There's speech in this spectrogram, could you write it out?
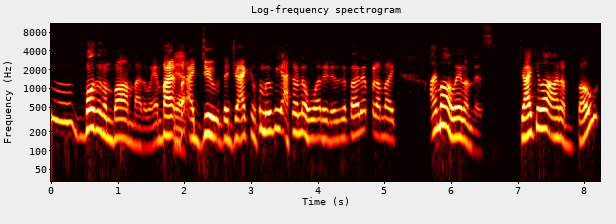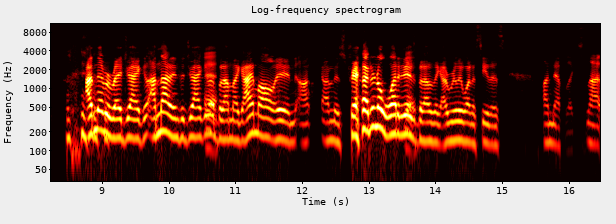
mm, both of them bombed, by the way. And by Yeah. but I do the Dracula movie. I don't know what it is about it, but I'm like, I'm all in on this. Dracula on a boat. I've never read Dracula. I'm not into Dracula, Yeah. but I'm like, I'm all in on, on this trailer. I don't know what it is, Yeah. but I was like, I really want to see this on Netflix, not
